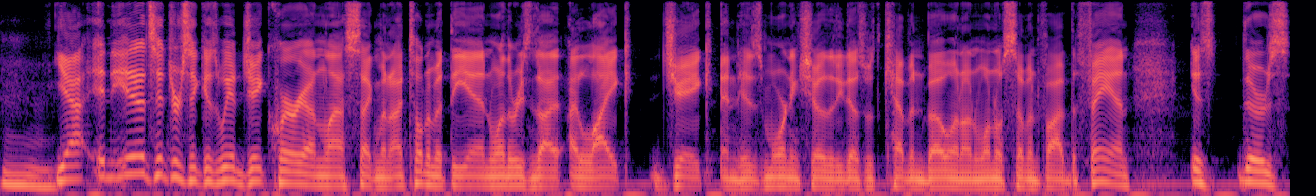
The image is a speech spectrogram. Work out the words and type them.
Hmm. Yeah, and you know, it's interesting because we had Jake Query on last segment. I told him at the end one of the reasons I, I like Jake and his morning show that he does with Kevin Bowen on 1075 The Fan is there's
